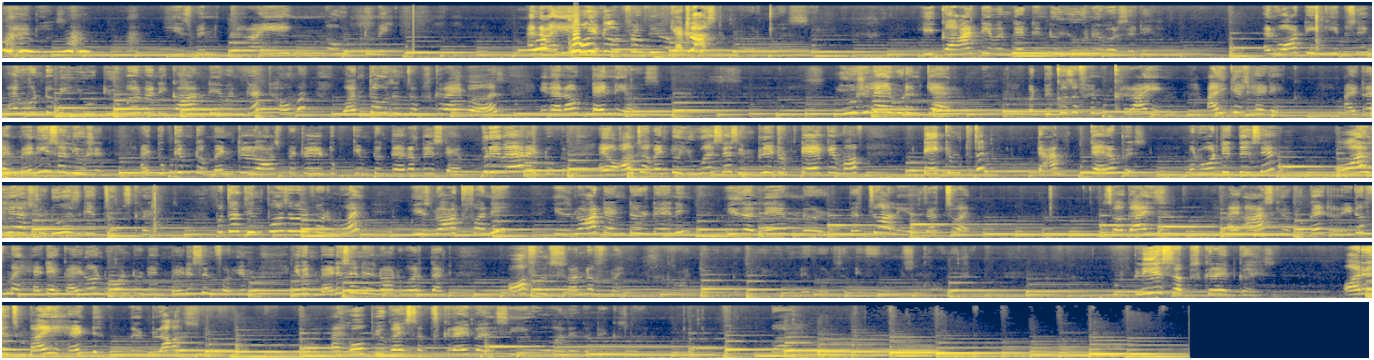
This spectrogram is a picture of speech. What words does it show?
He's been crying out to me. And I am Going out from here. Get lost! He can't even get into university. And what he keeps saying, I want to be YouTuber when he can't even get how much? 1000 subscribers in around 10 years. Usually I wouldn't care. But because of him crying, I get headache. I tried many solutions. I took him to mental hospital, took him to therapist, everywhere I took him. I also went to USA simply to take him off, take him to the damn therapist. But what did they say? All he has to do is get subscribed. But that's impossible for a boy. He's not funny. He's not entertaining. He's a lame nerd. That's all he is. That's why. So, guys, I ask you to get rid of my headache. I don't want to take for him. Even medicine is not worth that awful son of mine. Please subscribe, guys, or else my head will blast. I hope you guys subscribe. I'll see you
